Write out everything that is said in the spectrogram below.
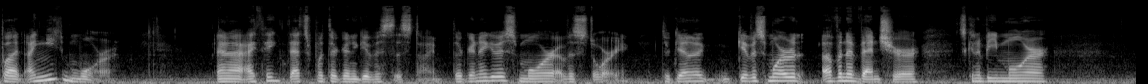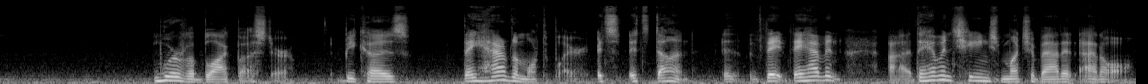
but I need more. And I, I think that's what they're going to give us this time. They're going to give us more of a story. They're going to give us more of an adventure. It's going to be more more of a blockbuster because they have the multiplayer. It's it's done. They they haven't uh, they haven't changed much about it at all.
